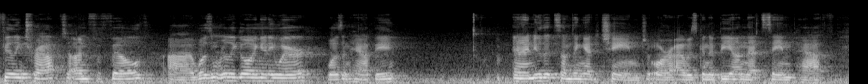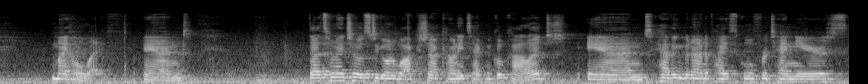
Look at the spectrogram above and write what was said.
feeling trapped, unfulfilled. Uh, I wasn't really going anywhere, wasn't happy. And I knew that something had to change or I was going to be on that same path my whole life. And that's when I chose to go to Waukesha County Technical College. And having been out of high school for 10 years,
